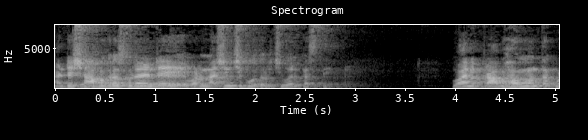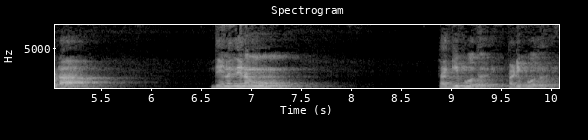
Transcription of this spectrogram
అంటే శాపగ్రస్తుడు అంటే వాడు నశించిపోతాడు చివరికి వస్తే వాని ప్రభావం అంతా కూడా దినదినము తగ్గిపోతుంది పడిపోతుంది.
